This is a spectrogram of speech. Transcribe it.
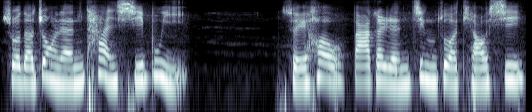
说得众人叹息不已。随后，八个人静坐调息。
